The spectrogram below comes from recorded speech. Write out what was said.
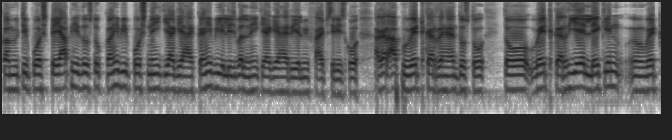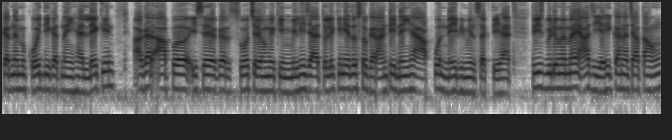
कम्युनिटी पोस्ट पे या फिर दोस्तों कहीं भी पोस्ट नहीं किया गया है, कहीं भी एलिजिबल नहीं किया गया है रियल मी फाइव सीरीज़ को। अगर आप वेट कर रहे हैं दोस्तों तो वेट करिए, लेकिन वेट करने में कोई दिक्कत नहीं है। लेकिन अगर आप इसे अगर सोच रहे होंगे कि मिल ही जाए तो लेकिन ये दोस्तों गारंटी नहीं है, आपको नहीं भी मिल सकती है। तो इस वीडियो में मैं आज यही कहना चाहता हूँ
